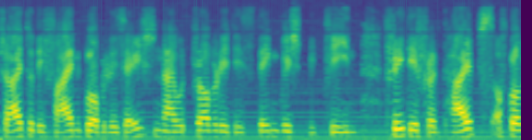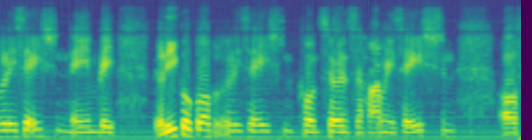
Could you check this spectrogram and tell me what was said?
try to define globalization, I would probably distinguish between three different types of globalization, namely the legal globalization concerns the harmonization of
